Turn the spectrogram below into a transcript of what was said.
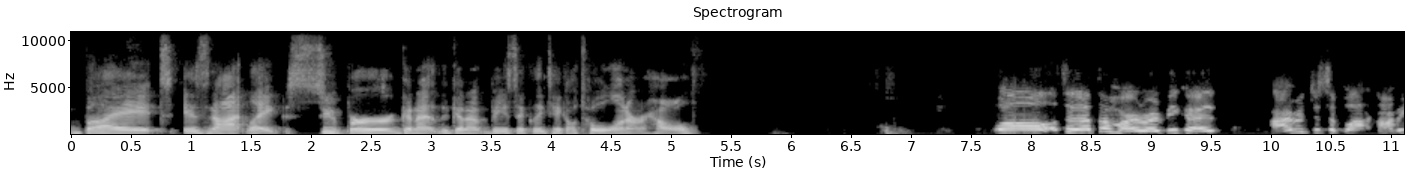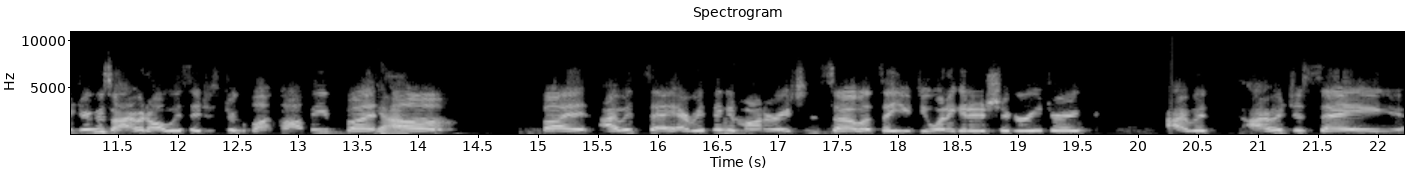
but is not like super gonna gonna basically take a toll on our health well, so that's a hard one because I'm just a black coffee drinker, so I would always say just drink black coffee. But yeah. um, but I would say everything in moderation. So let's say you do want to get a sugary drink, I would I would just say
